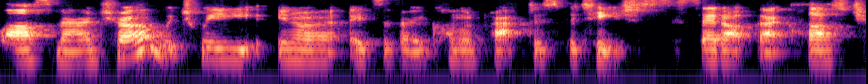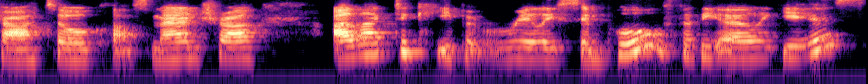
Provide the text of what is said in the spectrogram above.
class mantra, which we, you know, it's a very common practice for teachers to set up that class charter or class mantra. I like to keep it really simple for the early years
